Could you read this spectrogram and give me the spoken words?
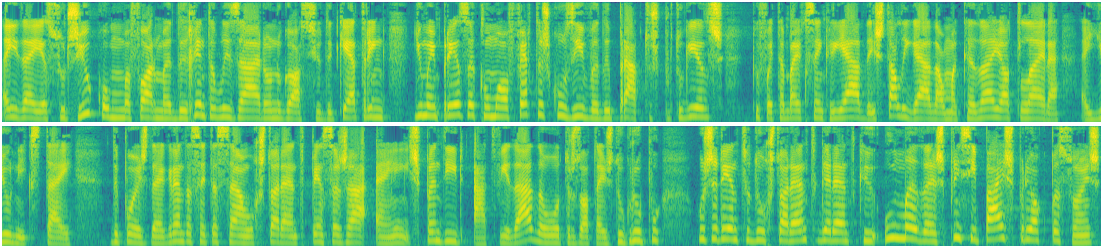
A ideia surgiu como uma forma de rentabilizar o um negócio de catering de uma empresa com uma oferta exclusiva de pratos portugueses que foi também recém-criada e está ligada a uma cadeia hoteleira, a Unix Stay. Depois da grande aceitação, o restaurante pensa já em expandir a atividade a outros hotéis do grupo. O gerente do restaurante garante que uma das principais preocupações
